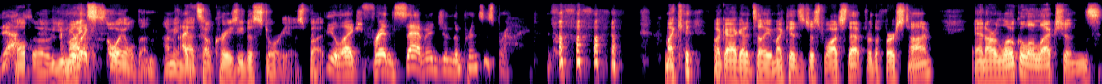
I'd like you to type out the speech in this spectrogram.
yeah. Although you might like, soil them. I mean that's I, how crazy the story is but I feel like fred savage and the princess bride. My kid okay i got to tell you my kids just watched that for the first time and our local elections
